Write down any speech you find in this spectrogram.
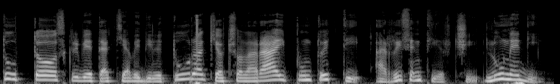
tutto, scrivete a chiave di lettura chiocciolarai.it. A risentirci lunedì.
